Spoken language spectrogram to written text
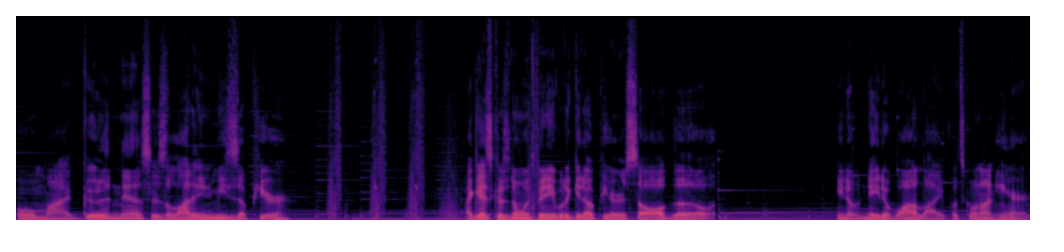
Oh my goodness, there's a lot of enemies up here. I guess because no one's been able to get up here, so all the you know, native wildlife. What's going on here?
